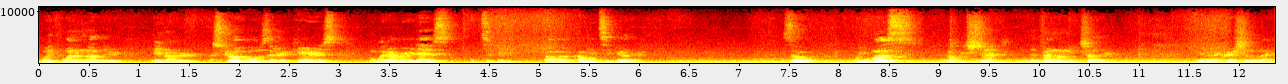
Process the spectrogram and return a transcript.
with one another in our struggles and our cares and whatever it is to be uh, coming together. So we must and we should depend on each other in our Christian life.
